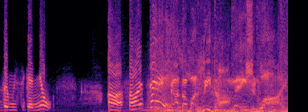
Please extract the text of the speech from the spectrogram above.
The Music and News. Authority! Brigada Balita Nationwide.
